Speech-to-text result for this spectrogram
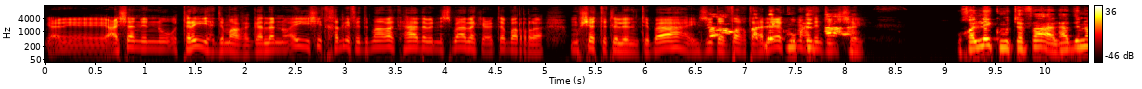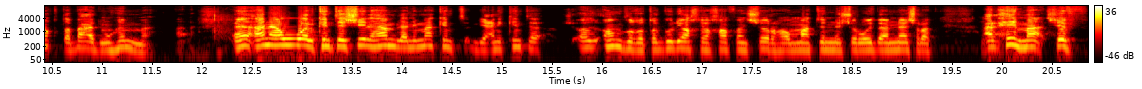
يعني عشان إنه تريح دماغك. قال لأنه أي شيء تخليه في دماغك هذا بالنسبة لك يعتبر مشتت للانتباه يزيد الضغط عليك وما حتنتج شيء. وخليك متفائل هذه نقطة بعد مهمة. أنا أول كنت أشيل هم لأني ما كنت يعني كنت أنضغط أقول يا أخي أخاف أنشرها وما تنشر وإذا نشرت الحين ما شوف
